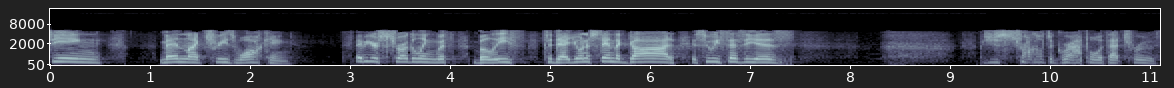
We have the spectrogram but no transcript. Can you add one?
seeing men like trees walking. Maybe you're struggling with belief today. You understand that God is who He says He is, but you just struggle to grapple with that truth.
